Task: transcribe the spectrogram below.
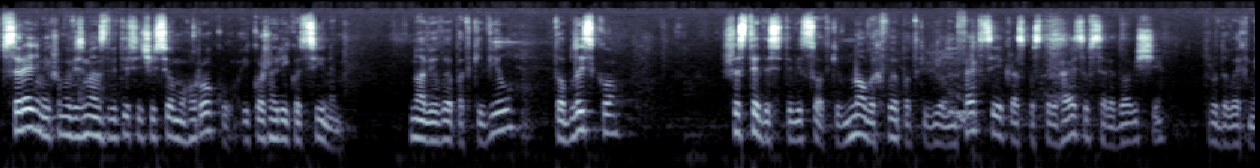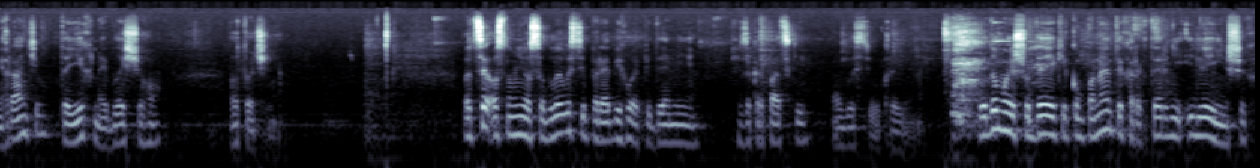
В середньому, якщо ми візьмемо з 2007 року і кожен рік оцінимо нові випадки ВІЛ, то близько 60% нових випадків ВІЛ-інфекції якраз спостерігається в середовищі трудових мігрантів та їх найближчого оточення. Оце основні особливості перебігу епідемії в Закарпатській області України. Я думаю, що деякі компоненти характерні і для інших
